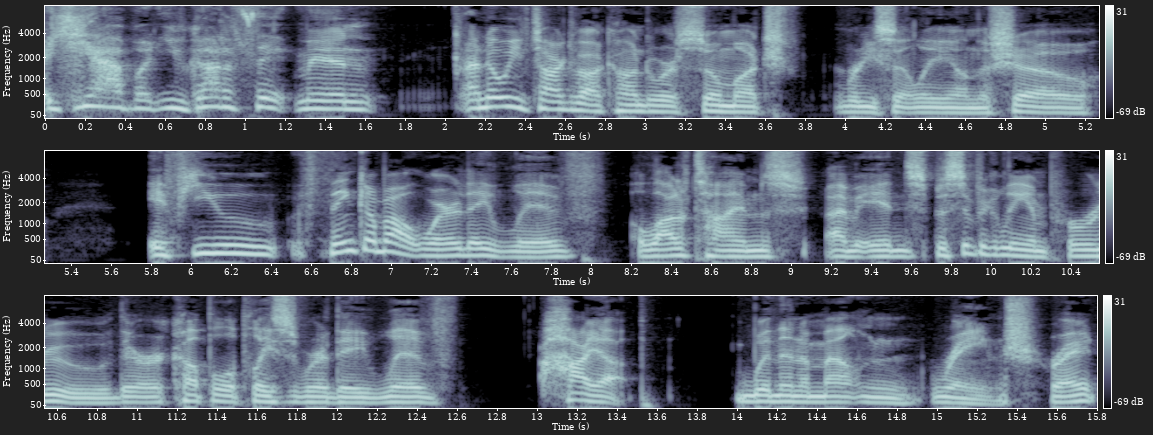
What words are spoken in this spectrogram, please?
Yeah, but you got to think, man. I know we've talked about condors so much recently on the show. If you think about where they live, a lot of times, I mean, specifically in Peru, there are a couple of places where they live high up within a mountain range, right?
